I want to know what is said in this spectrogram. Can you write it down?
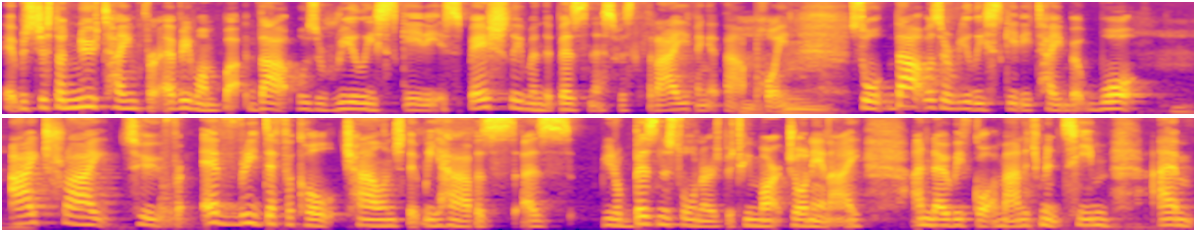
it was just a new time for everyone, but that was really scary, especially when the business was thriving at that mm-hmm. point. So that was a really scary time. But what mm-hmm. I try to, for every difficult challenge that we have as, as you know, business owners between Mark, Johnny, and I, and now we've got a management team. Um,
